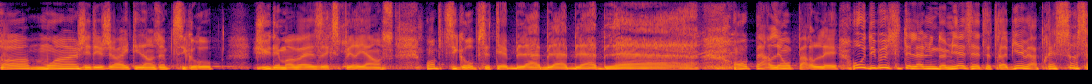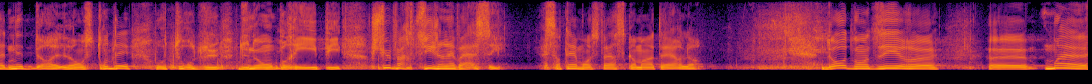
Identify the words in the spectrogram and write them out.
Ah, moi, j'ai déjà été dans un petit groupe. J'ai eu des mauvaises expériences. Mon petit groupe, c'était bla, bla, bla, bla. On parlait, on parlait. Au début, c'était la lune de miel, c'était très bien, mais après ça, ça devenait dol. On se tournait autour du, du nombril, puis je suis parti, j'en avais assez. Certains vont se faire ce commentaire-là. D'autres vont dire, euh, euh, moi, euh,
